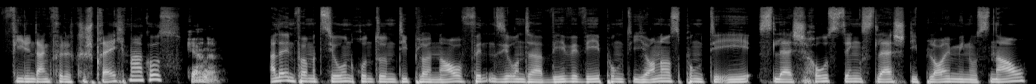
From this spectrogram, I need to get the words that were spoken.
Vielen Dank für das Gespräch, Markus. Gerne. Alle Informationen rund um Deploy Now finden Sie unter www.ionos.de slash hosting slash deploy-now.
